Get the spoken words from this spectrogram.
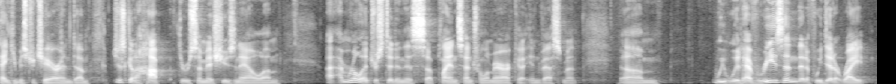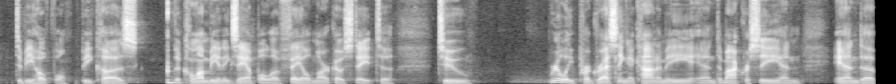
Thank you, Mr. Chair. And um, just going to hop through some issues now. Um, I- I'm real interested in this uh, Plan Central America investment. Um, we would have reason that if we did it right to be hopeful because the Colombian example of failed narco state to, to really progressing economy and democracy and, and uh,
